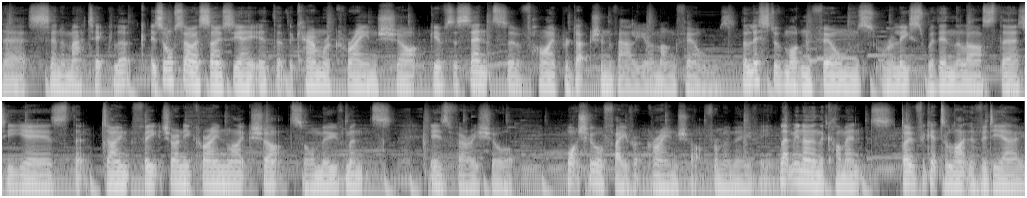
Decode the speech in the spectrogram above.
the cinematic look, it's also associated that the camera crane shot gives a sense of high production value among films. The list of modern films released within the last 30 years that that don't feature any crane-like shots or movements is very short. What's your favourite crane shot from a movie? Let me know in the comments. Don't forget to like the video,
